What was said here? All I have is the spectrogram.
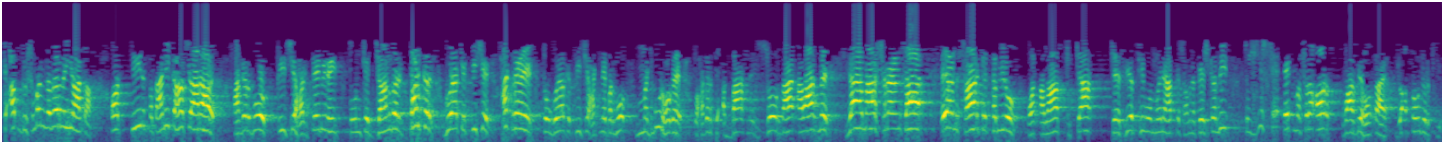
کہ اب دشمن نظر نہیں آتا اور تیر پتہ نہیں کہاں سے آ رہا ہے۔ اگر وہ پیچھے ہٹتے بھی نہیں تو ان کے جانور ڈر کر گویا کے پیچھے ہٹ رہے ہیں۔ تو گویا کے پیچھے ہٹنے پر وہ مجبور ہو گئے۔ تو حضرت عباس نے زوردار آواز میں، یا معاشر انصار، اے انصار کے قبیلوں اور آواز کی کیا کیفیت تھی وہ میں نے آپ کے سامنے پیش کر دی۔ تو اس سے ایک مسئلہ اور واضح ہوتا ہے جو آپ توجہ رکھیے۔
